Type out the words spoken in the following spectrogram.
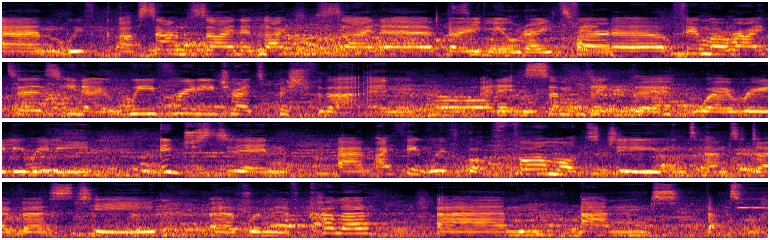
Um, we've got our sound designer, lighting designer, both Female writer. female, female writers. You know, we've really tried to push for that, and and it's something that we're really really interested in. Um, I think we've got far more to do in terms of diversity of women of colour, um, and that's what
